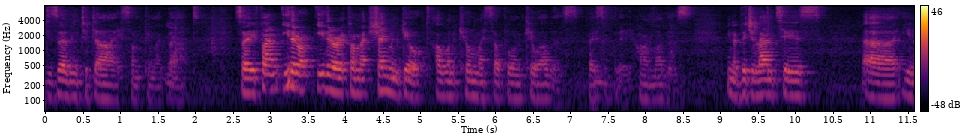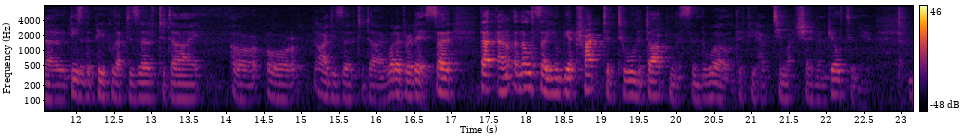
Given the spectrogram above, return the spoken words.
deserving to die, something like Yeah. that. So if I'm either either if I'm at shame and guilt, I want to kill myself or want to kill others, basically harm others. You know, vigilantes. Uh, you know, these are the people that deserve to die, or or I deserve to die, whatever it is. So that and, and also you'll be attracted to all the darkness in the world if you have too much shame and guilt in you.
